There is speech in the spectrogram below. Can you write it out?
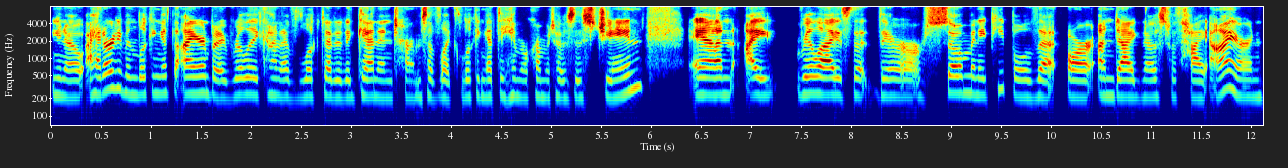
you know, I had already been looking at the iron, but I really kind of looked at it again in terms of like looking at the hemochromatosis gene. And I realize that there are so many people that are undiagnosed with high iron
